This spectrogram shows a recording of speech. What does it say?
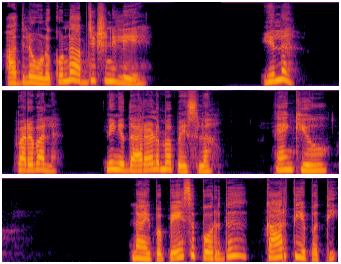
அதுல உனக்கு ஒன்றும் அப்ஜெக்ஷன் இல்லையே. இல்ல பரவாயில்ல நீங்க தாராளமா பேசலாம். தேங்க்யூ நான் இப்ப பேச போறது கார்த்திய பத்தி.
